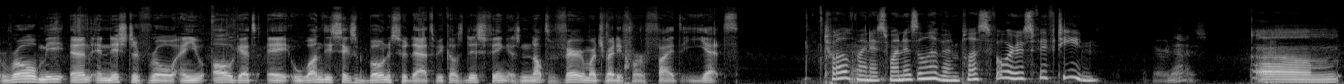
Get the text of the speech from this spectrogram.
roll me an initiative roll, and you all get a 1d6 bonus to that because this thing is not very much ready for a fight yet. 12 minus 1 is 11, plus 4 is 15. Very nice. Um,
